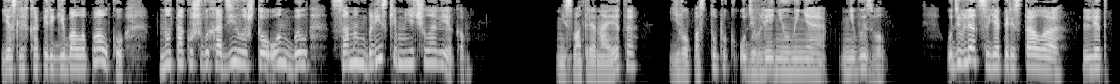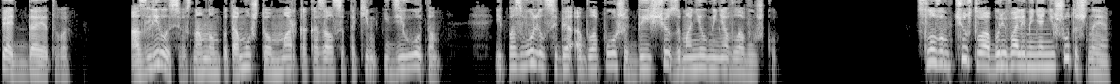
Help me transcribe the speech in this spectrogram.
я слегка перегибала палку, но так уж выходило, что он был самым близким мне человеком. Несмотря на это, его поступок удивления у меня не вызвал. Удивляться я перестала лет пять до этого. А злилась в основном потому, что Марк оказался таким идиотом, и позволил себя облапошить, да еще заманил меня в ловушку. Словом, чувства обуревали меня нешуточные,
